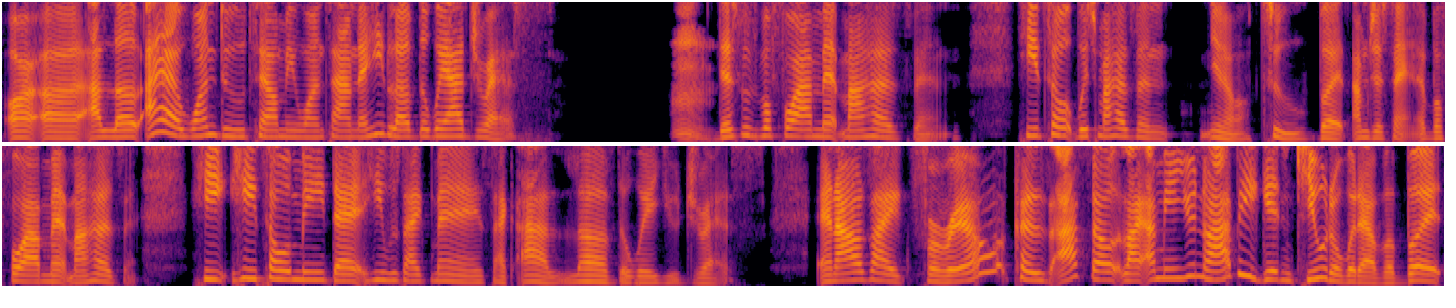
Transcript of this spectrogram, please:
or uh, I love. I had one dude tell me one time that he loved the way I dress. Mm. This was before I met my husband. He told, which my husband, you know, too, but I'm just saying, before I met my husband, he he told me that he was like, man, it's like I love the way you dress. And I was like, for real? Cause I felt like, I mean, you know, I be getting cute or whatever, but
